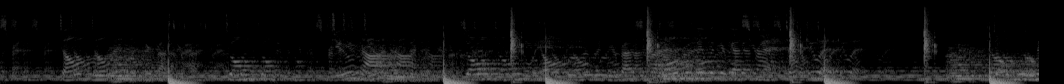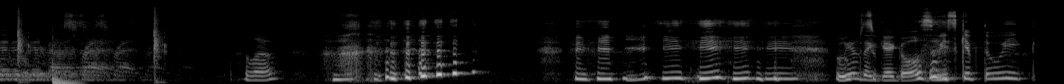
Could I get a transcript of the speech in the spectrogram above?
best friend. Don't move in with your best friend. Don't move in with your best friend. Do not move in with your best friend. Don't move in with your best friend. Don't move in with your best friend. Don't do it. Don't move in with your best friend. Hello? we have the giggles. we skipped a week.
